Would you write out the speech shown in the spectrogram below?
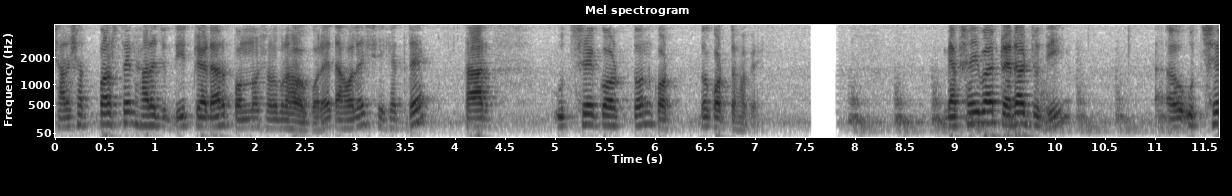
সাড়ে সাত পার্সেন্ট হারে যদি ট্রেডার পণ্য সরবরাহ করে, তাহলে সেক্ষেত্রে তার উৎসে কর্তন করতে হবে। ব্যবসায়ী বা ট্রেডার যদি উৎসে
